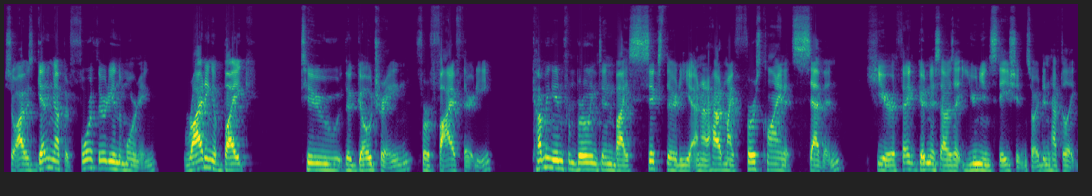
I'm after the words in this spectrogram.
So I was getting up at 4:30 in the morning, riding a bike to the GO train for 5:30, coming in from Burlington by 6:30 and I had my first client at 7 here. Thank goodness I was at Union Station so I didn't have to like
